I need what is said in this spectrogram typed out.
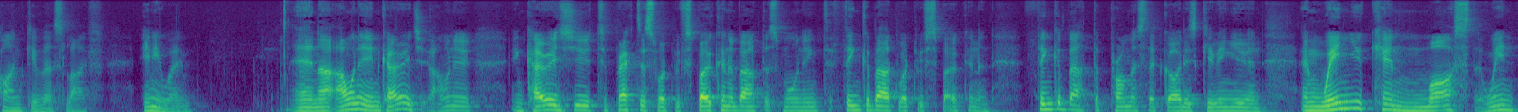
can't give us life anyway. And I, I want to encourage you. I want to encourage you to practice what we've spoken about this morning, to think about what we've spoken and think about the promise that God is giving you and and when you can master, when,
